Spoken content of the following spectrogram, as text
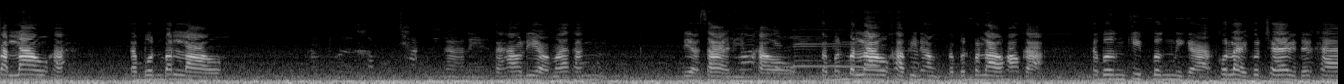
บ้านเล่าวค่ะตำบลบ้านเล่าวอำเภอคำชะอีอ่านี่ถ้าเฮาเลี้ยวมาทั้งเลี้ยวซ้ายนี่เขาตำบลบ้านเล่าวค่ะ พี่น้องตำบลบ้านเล่าวเฮากะถ้าเบิ่งคลิปเบิ่งนี่กะกดไลค์กดแชร์นี่เด้อค่ะ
